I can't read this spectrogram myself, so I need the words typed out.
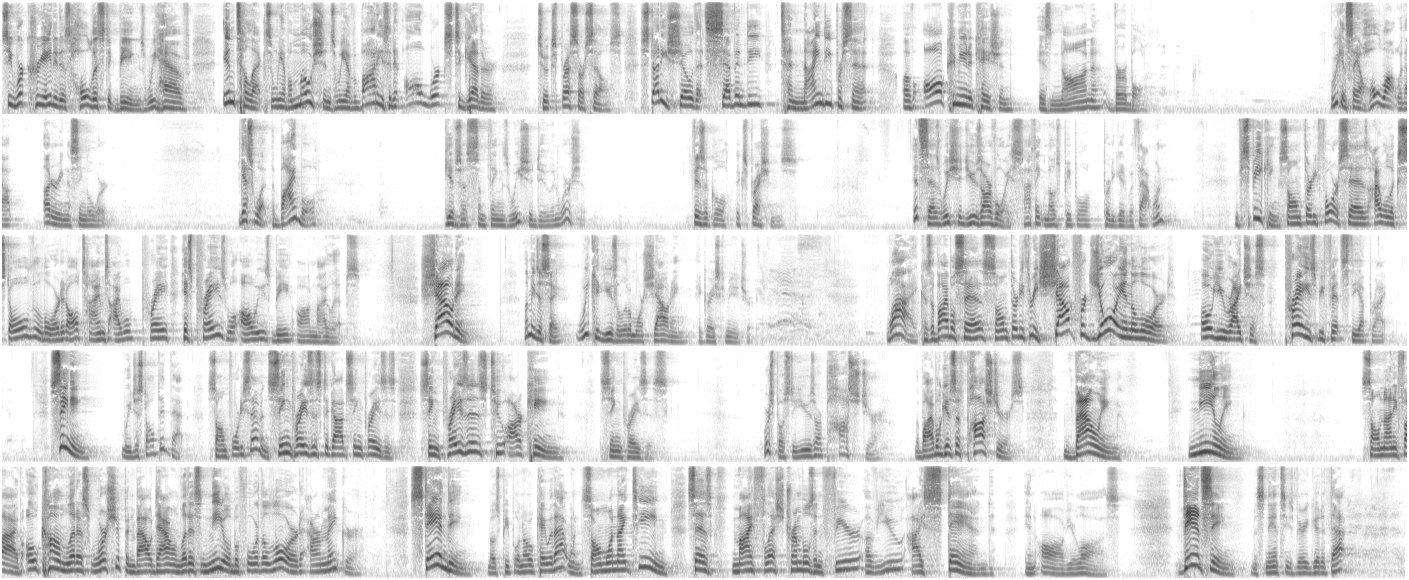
See, we're created as holistic beings. We have intellects and we have emotions, we have bodies, and it all works together to express ourselves. Studies show that 70 to 90% of all communication is nonverbal. We can say a whole lot without uttering a single word. Guess what? The Bible gives us some things we should do in worship physical expressions. It says we should use our voice. I think most people are pretty good with that one. Speaking, Psalm 34 says, I will extol the Lord at all times. I will pray. His praise will always be on my lips. Shouting. Let me just say, we could use a little more shouting at Grace Community Church. Why? Because the Bible says, Psalm 33, shout for joy in the Lord, O you righteous. Praise befits the upright. Singing, we just all did that. Psalm 47 Sing praises to God, sing praises. Sing praises to our King, sing praises. We're supposed to use our posture. The Bible gives us postures bowing, kneeling. Psalm 95 Oh, come, let us worship and bow down. Let us kneel before the Lord our Maker. Standing, most people know okay with that one. Psalm 119 says, My flesh trembles in fear of you. I stand in awe of your laws. Dancing. Miss Nancy's very good at that.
